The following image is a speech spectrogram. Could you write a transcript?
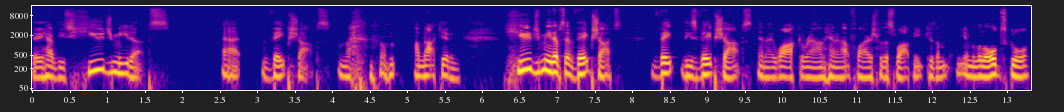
They have these huge meetups at vape shops. I'm not, I'm not kidding. Huge meetups at vape shops, vape these vape shops, and I walk around handing out flyers for the swap meet because I'm I'm a little old school,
